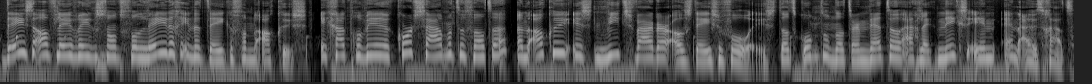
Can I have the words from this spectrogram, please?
Deze aflevering stond volledig in het teken van de accu's. Ik ga het proberen kort samen te vatten. Een accu is niet zwaarder als deze vol is. Dat komt omdat er netto eigenlijk niks in en uit gaat.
